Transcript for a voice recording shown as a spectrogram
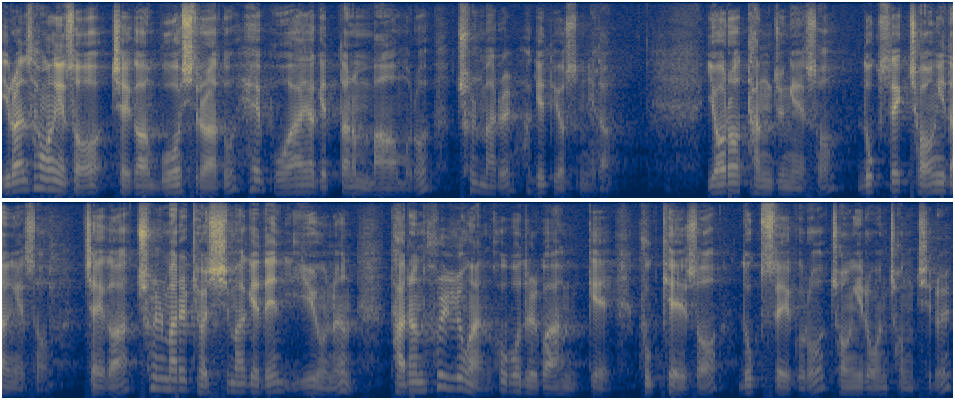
이러한 상황에서 제가 무엇이라도 해 보아야겠다는 마음으로 출마를 하게 되었습니다. 여러 당 중에서 녹색 정의당에서 제가 출마를 결심하게 된 이유는 다른 훌륭한 후보들과 함께 국회에서 녹색으로 정의로운 정치를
